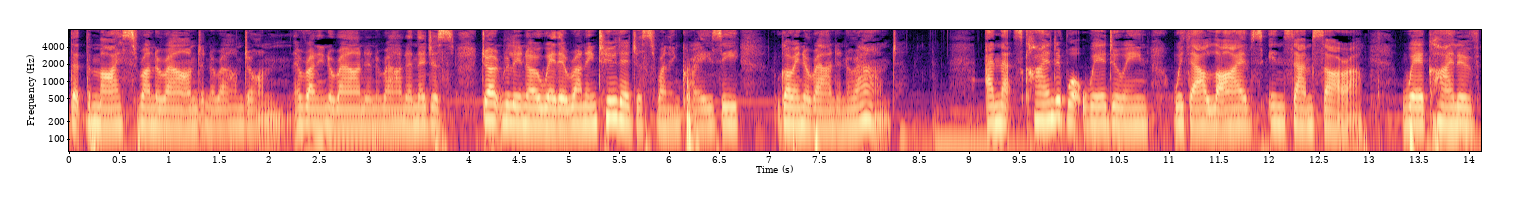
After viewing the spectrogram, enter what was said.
that the mice run around and around on. They're running around and around and they just don't really know where they're running to. They're just running crazy, going around and around. And that's kind of what we're doing with our lives in samsara. We're kind of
